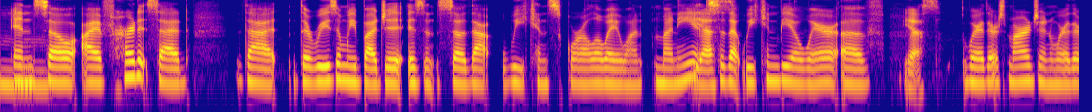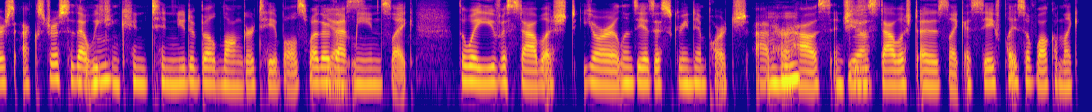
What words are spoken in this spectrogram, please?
Mm-hmm. And so I've heard it said that the reason we budget isn't so that we can squirrel away one money, it's Yes. so that we can be aware of Yes. Where there's margin, where there's extra, so that we can continue to build longer tables. Whether Mm-hmm. Yes. that means like the way you've established your Lindsay has a screened in porch at her house, and she's Mm-hmm. Yeah. established as like a safe place of welcome. Like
